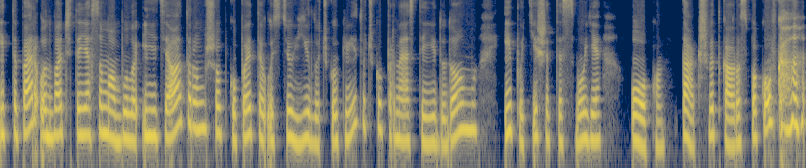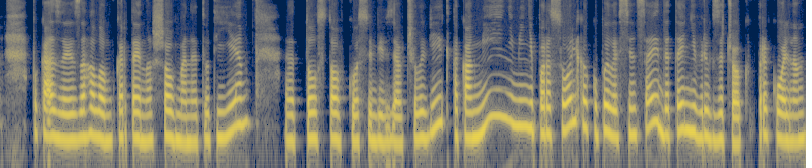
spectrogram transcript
І тепер, от бачите, я сама була ініціатором, щоб купити ось цю гілочку, квіточку, принести її додому і потішити своє око. Так, швидка розпаковка. Показую загалом картину, що в мене тут є. Е, Толстовку собі взяв чоловік. Така міні-міні парасолька. Купили в сінсей дитині в рюкзачок. Прикольно.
